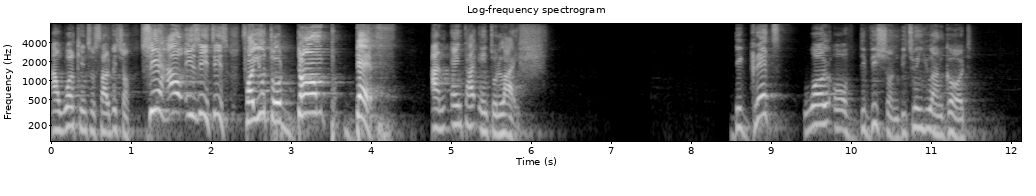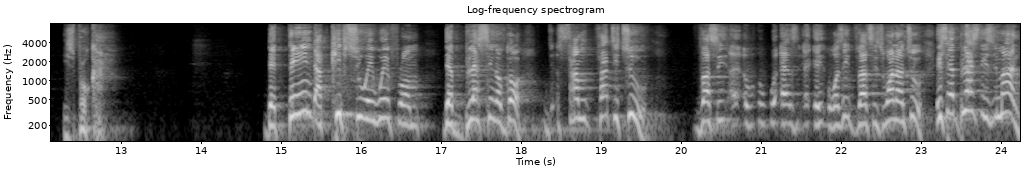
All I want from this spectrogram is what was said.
and walk into salvation. See how easy it is for you to dump death and enter into life. The great wall of division between you and God is broken. The thing that keeps you away from the blessing of God. Psalm 32, verse, uh, uh, uh, was it verses 1 and 2? He said, Blessed is the man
